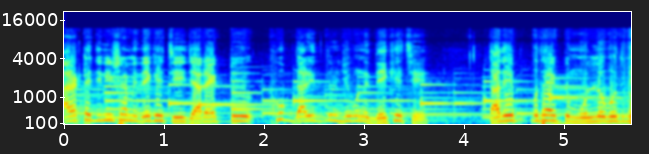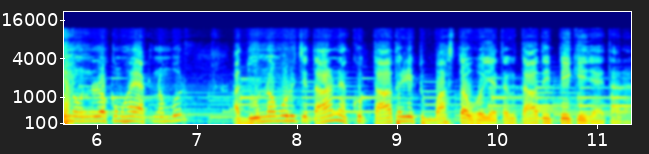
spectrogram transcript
আর একটা জিনিস আমি দেখেছি, যারা একটু খুব দারিদ্র জীবনে দেখেছে, তাদের বোধহয় একটু মূল্যবোধগুলো অন্যরকম হয় এক নম্বর, আর দু নম্বর হচ্ছে তারা না খুব তাড়াতাড়ি একটু বাস্তব হয়ে যায় তাদের তাড়াতাড়ি পেকে যায় তারা।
